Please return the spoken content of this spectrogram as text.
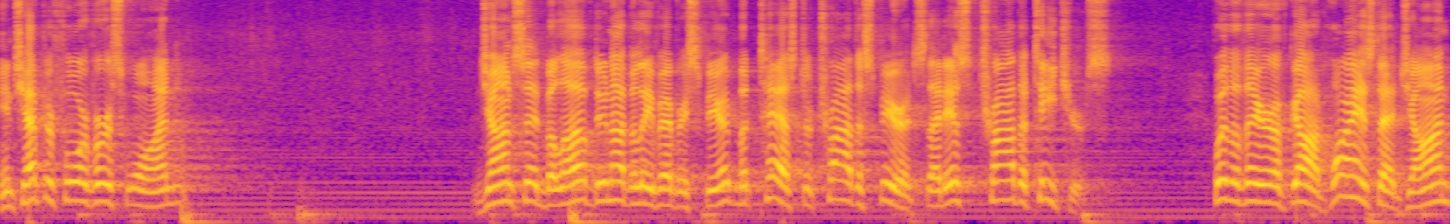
In chapter 4, verse 1, John said, Beloved, do not believe every spirit, but test or try the spirits, that is, try the teachers, whether they are of God. Why is that, John?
